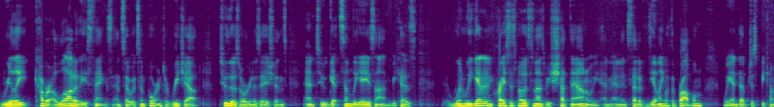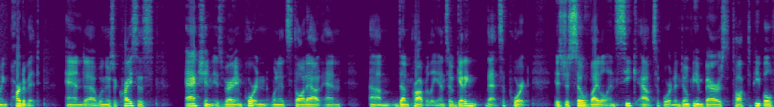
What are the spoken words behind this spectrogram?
really cover a lot of these things, and so it's important to reach out to those organizations and to get some liaison because when we get in crisis mode, sometimes we shut down and we and, and instead of dealing with the problem, we end up just becoming part of it. And uh, when there's a crisis, action is very important when it's thought out and um, done properly. And so getting that support is just so vital. And seek out support and don't be embarrassed to talk to people,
